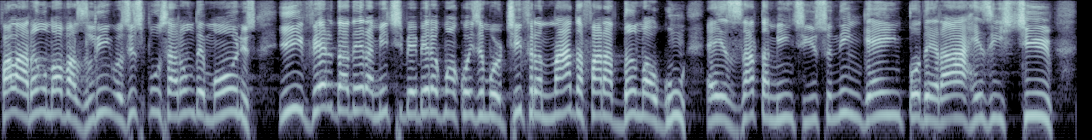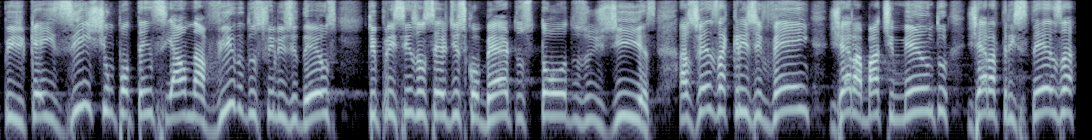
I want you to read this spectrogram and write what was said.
falarão novas línguas, expulsarão demônios e verdadeiramente se beber alguma coisa mortífera, nada fará dano algum. É exatamente isso, ninguém poderá resistir, porque existe um potencial na vida dos filhos de Deus que precisam ser descobertos todos os dias. Às vezes a crise vem, gera abatimento, gera tristeza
